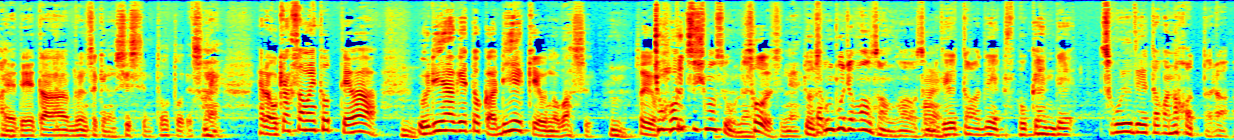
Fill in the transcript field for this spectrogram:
はい、データ分析のシステム等々ですね、はい、やはりお客様にとっては、売上とか利益を伸ばす、うん、そういう直結しますよね。そうですね。損保ジャパンさんがそのデータで、保険で、そういうデータがなかったら、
